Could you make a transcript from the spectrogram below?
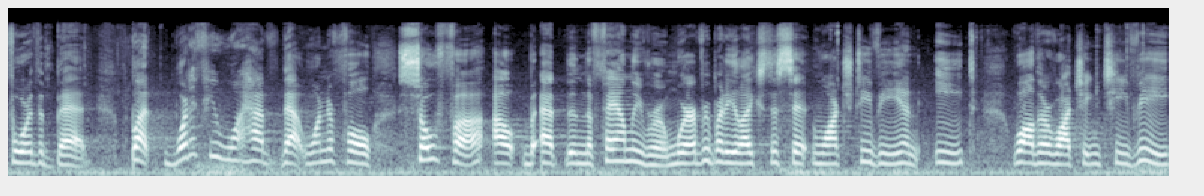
for the bed. But what if you have that wonderful sofa out at, in the family room where everybody likes to sit and watch TV and eat while they're watching TV,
